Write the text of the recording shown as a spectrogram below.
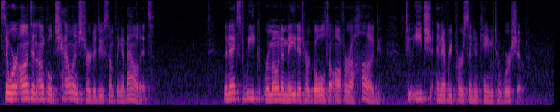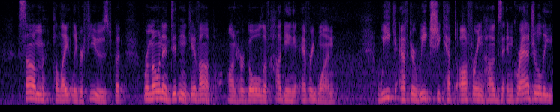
So her aunt and uncle challenged her to do something about it. The next week, Ramona made it her goal to offer a hug to each and every person who came to worship. Some politely refused, but Ramona didn't give up on her goal of hugging everyone. Week after week, she kept offering hugs, and gradually,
